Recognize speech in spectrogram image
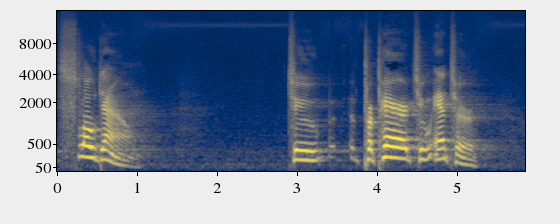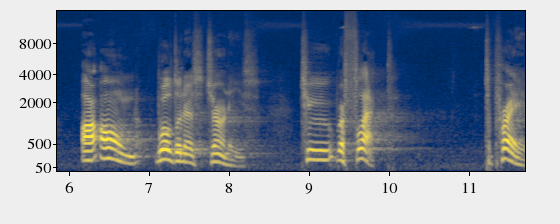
slow down, to prepare to enter our own wilderness journeys, to reflect, to pray,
